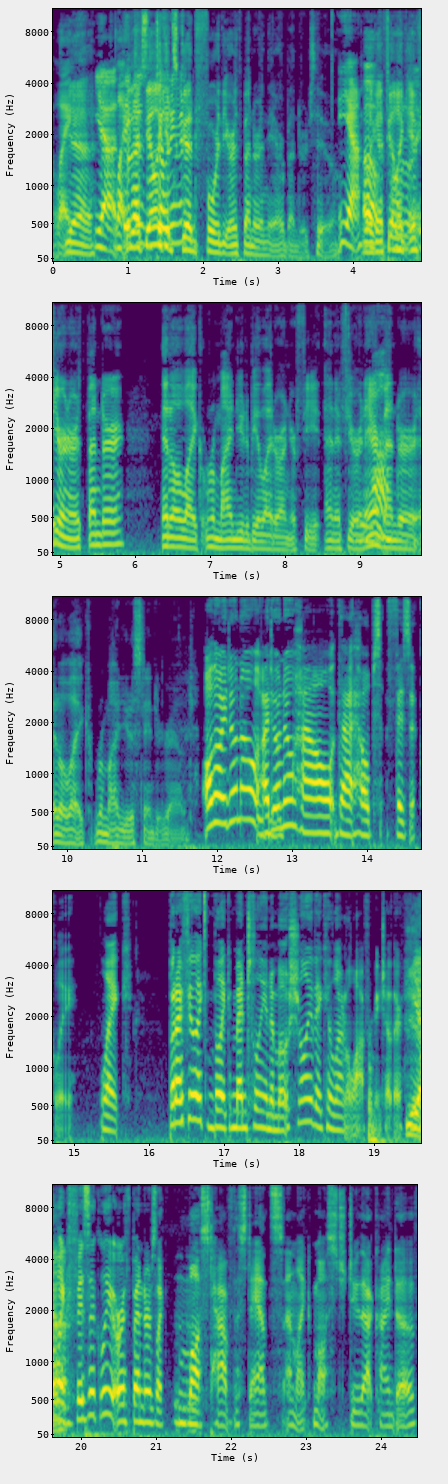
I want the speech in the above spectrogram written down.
like yeah. yeah, like- But I feel like it's even- good for the Earthbender and the Airbender too. yeah. Like Oh, I feel like if you're an Earthbender, it'll like remind you to be lighter on your feet, and if you're an Yeah. Airbender, it'll like remind you to stand your ground. Although I don't know, I Mm-hmm. don't know how that helps physically, like. But I feel like like mentally and emotionally they can learn a lot from each other. Yeah. But like physically, Earthbenders like Mm-hmm. must have the stance and like must do that kind of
